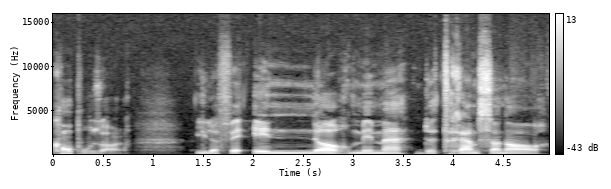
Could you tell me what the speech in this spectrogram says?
composeur. Il a fait énormément de trames sonores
